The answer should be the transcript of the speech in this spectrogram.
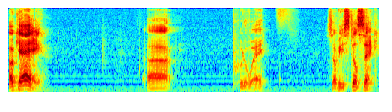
Okay. Uh, put away. So he's still sick.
